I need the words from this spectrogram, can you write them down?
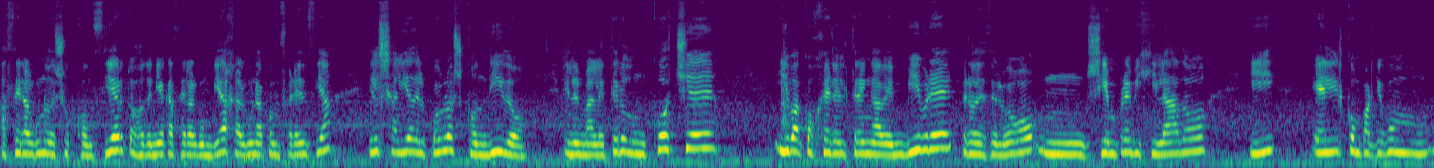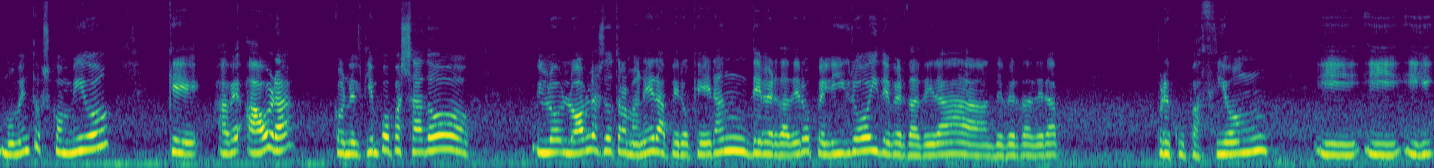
hacer alguno de sus conciertos o tenía que hacer algún viaje, alguna conferencia, él salía del pueblo escondido en el maletero de un coche, iba a coger el tren a Benvibre, pero desde luego mm, siempre vigilado y él compartió momentos conmigo que ahora, con el tiempo pasado, lo, hablas de otra manera, pero que eran de verdadero peligro y de verdadera, de verdadera preocupación y, y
